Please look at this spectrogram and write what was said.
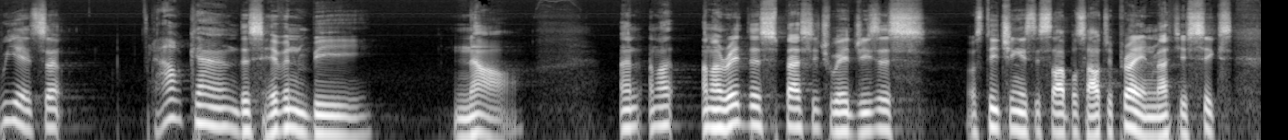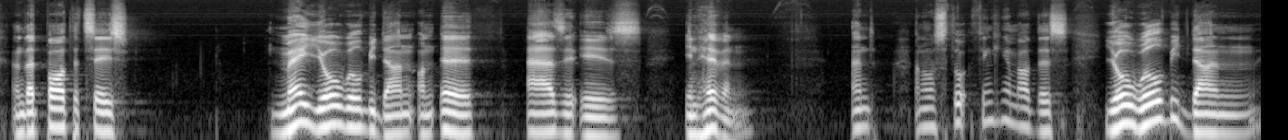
weird. So, how can this heaven be now? And, and I, and I read this passage where Jesus was teaching his disciples how to pray in Matthew 6, and that part that says, May your will be done on earth as it is in heaven. And, and I was th- thinking about this. Your will be done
